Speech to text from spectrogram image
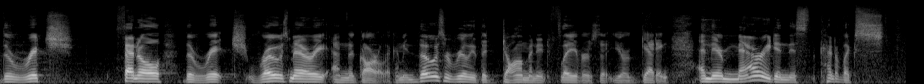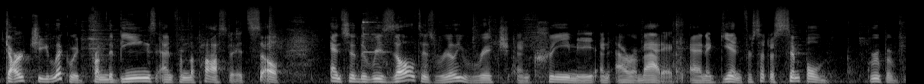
the rich fennel, the rich rosemary, and the garlic. I mean, those are really the dominant flavors that you're getting. And they're married in this kind of like starchy liquid from the beans and from the pasta itself. And so the result is really rich and creamy and aromatic. And again, for such a simple group of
